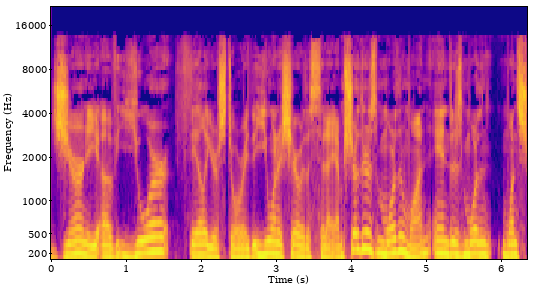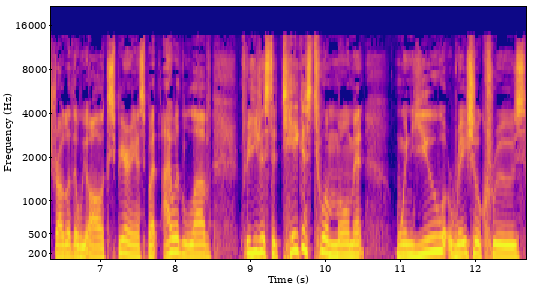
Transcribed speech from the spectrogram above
journey of your failure story that you want to share with us today. I'm sure there's more than one and there's more than one struggle that we all experience, but I would love for you just to take us to a moment when you, Rachel Cruze,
